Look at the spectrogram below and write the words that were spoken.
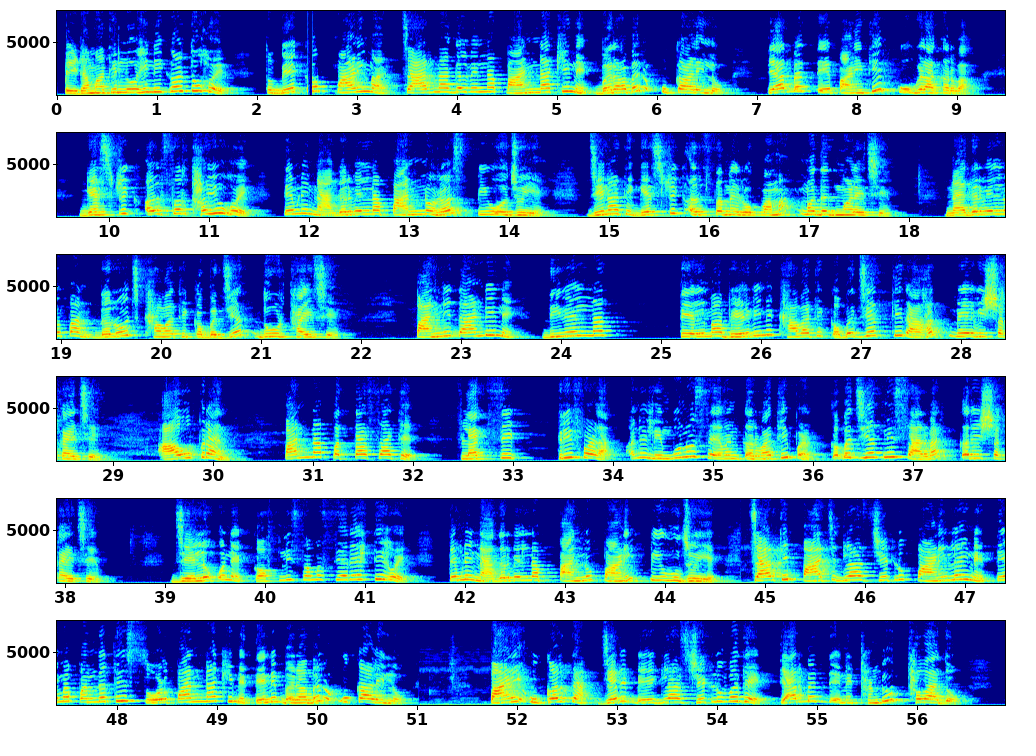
પેઢામાંથી લોહી નીકળતું હોય તો બે કપ પાણીમાં ચાર નાગરવેલના પાન નાખીને બરાબર ઉકાળી લો. ત્યારબાદ તે પાણીથી કોગળા કરવા. ગેસ્ટ્રિક અલ્સર થયું હોય તેમણે નાગરવેલના પાનનો રસ પીવો જોઈએ, જેનાથી ગેસ્ટ્રિક અલ્સરને રોકવામાં મદદ મળે છે. નાગરવેલનું પાન દરરોજ ખાવાથી કબજિયાત દૂર થાય છે. પાનની દાંડીને દિવેલના તેલમાં ભેળવીને ખાવાથી કબજિયાતથી રાહત મેળવી શકાય છે. આ ઉપરાંત, પાનના પત્તા સાથે ફ્લેક્સીડ ત્રિફળા અને લીંબુનું સેવન કરવાથી પણ કબજિયાતની સારવાર કરી શકાય છે. જે લોકોને કફની સમસ્યા રહેતી હોય તેમણે નાગરવેલના પાનનું પાણી પીવું જોઈએ. ચારથી પાંચ ગ્લાસ જેટલું પાણી લઈને તેમાં પંદરથી સોળ પાન નાખીને તેને બરાબર ઉકાળી લો. પાણી ઉકળતા જ્યારે બે ગ્લાસ જેટલું વધે ત્યારબાદ તેને ઠંડુ થવા દો.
